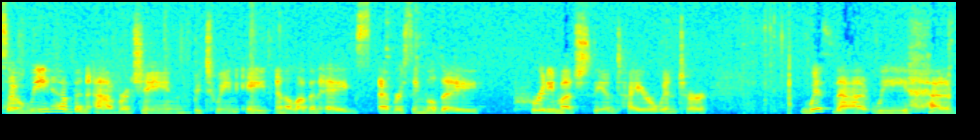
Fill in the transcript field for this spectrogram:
So we have been averaging between 8 and 11 eggs every single day, pretty much the entire winter. With that, we had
